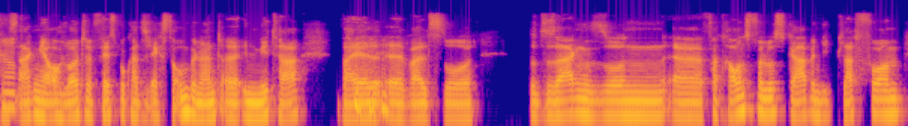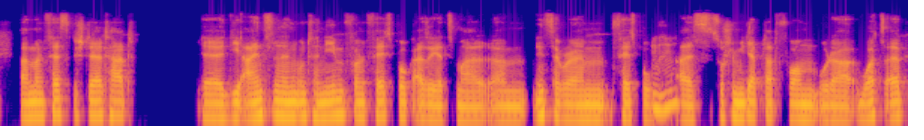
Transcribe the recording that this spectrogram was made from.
ja. sagen ja auch Leute, Facebook hat sich extra umbenannt äh, in Meta, weil äh, weil es so sozusagen so einen äh, Vertrauensverlust gab in die Plattform, weil man festgestellt hat, die einzelnen Unternehmen von Facebook, also jetzt mal ähm, Instagram, Facebook mhm. als Social-Media-Plattform oder WhatsApp,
